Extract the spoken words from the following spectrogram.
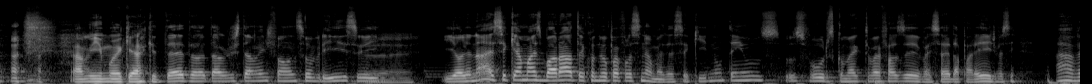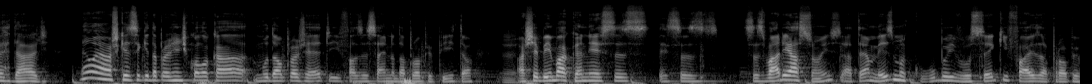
a minha irmã que é arquiteta, ela estava justamente falando sobre isso e... É e olhando, ah, essa aqui é mais barata. E quando meu pai falou assim, não, mas essa aqui não tem os, os furos, como é que tu vai fazer? Vai sair da parede? Vai ser. Ah, verdade. Não, eu acho que esse aqui dá pra gente colocar, mudar o projeto e fazer saindo da própria pia e tal. É. Achei bem bacana essas, essas, essas variações, até a mesma cuba, e você que faz a própria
